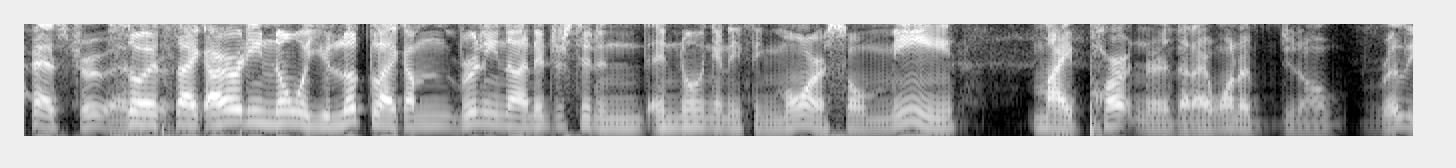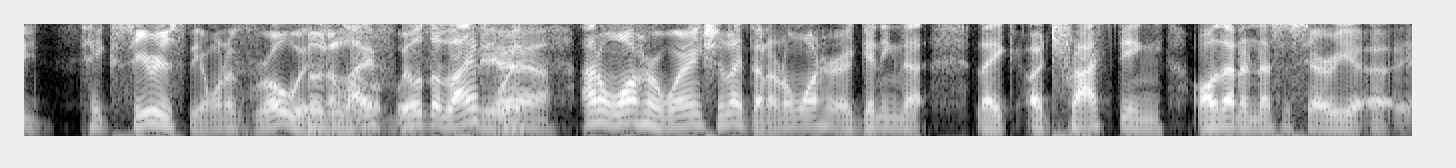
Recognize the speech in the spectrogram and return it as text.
that's true. So that's it's like I already know what you look like. I'm really not interested in, in knowing anything more. So me, my partner that I want to, you know, really take seriously, I want to grow with, Build a life build a life Yeah. with. I don't want her wearing shit like that. I don't want her getting that, like attracting all that unnecessary uh, uh,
